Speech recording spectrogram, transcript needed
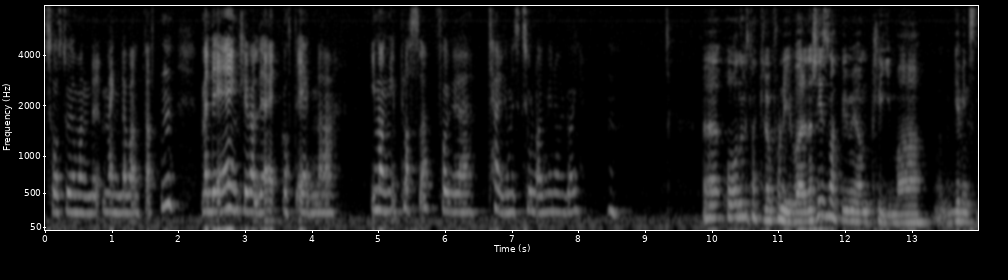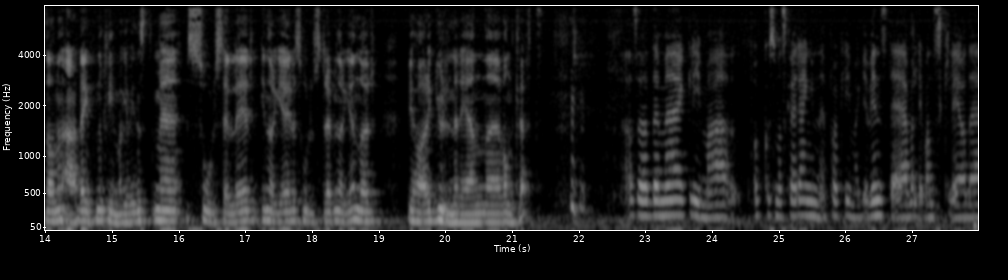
så store mengder varmt vann. Men det er egentlig veldig godt egna i mange plasser for uh, termisk solvarme i Norge òg. Mm. Uh, og når vi snakker om fornybar energi, så snakker vi mye om klimagevinsten av. Men er det egentlig noen klimagevinst med solceller i Norge, eller solstrøm i Norge, når vi har gullende ren uh, vannkraft? Altså det med klima og hvordan man skal regne på klimagevinst, det er veldig vanskelig, og det,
